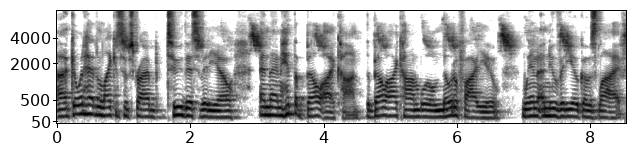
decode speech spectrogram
uh, go ahead and like and subscribe to this video and then hit the bell icon. The bell icon will notify you when a new video goes live.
